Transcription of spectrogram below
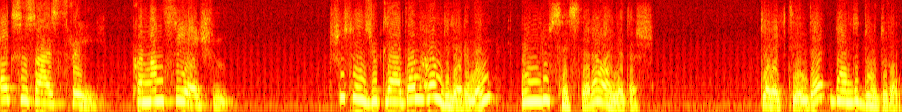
Exercise 3. Pronunciation. Şu sözcüklerden hangilerinin ünlü sesleri aynıdır? Gerektiğinde bende durdurun.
